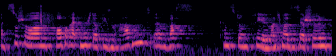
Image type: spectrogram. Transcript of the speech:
als Zuschauer mich vorbereiten möchte auf diesen Abend, äh, was kannst du empfehlen? Manchmal ist es ja schön,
